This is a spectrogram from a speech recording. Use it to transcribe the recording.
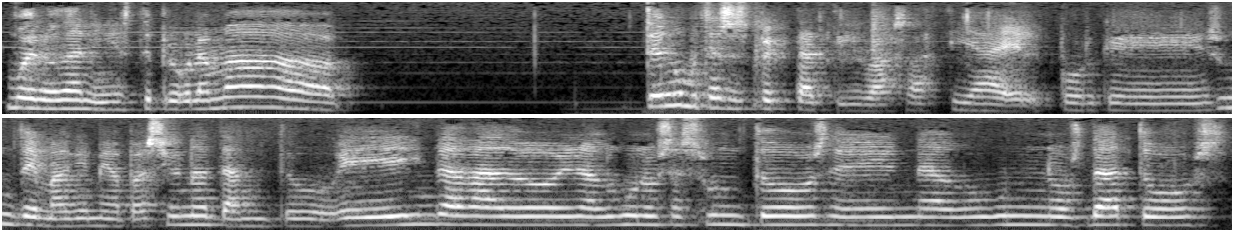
Bueno, Dani, este programa tengo muchas expectativas hacia él porque es un tema que me apasiona tanto. He indagado en algunos asuntos, en algunos datos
